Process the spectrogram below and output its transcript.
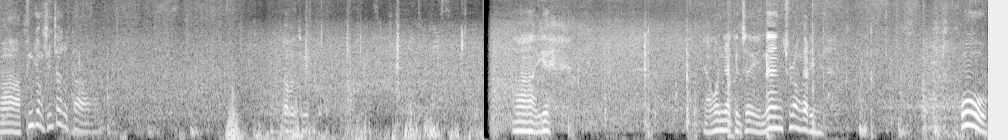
와 풍경 진짜 좋다. 나봐 뒤에 아 이게 양원역 근처에 있는 출렁다리입니다. 오!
